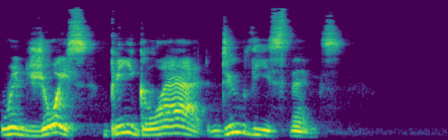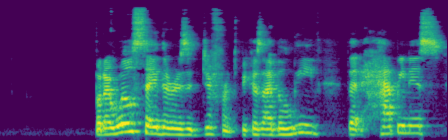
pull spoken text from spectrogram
rejoice, be glad, do these things. But I will say there is a difference because I believe that happiness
